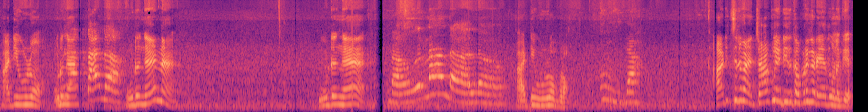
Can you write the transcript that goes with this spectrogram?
அடி விழும் விடுங்க விடுங்க என்ன? விடுங்க அடி விழும் அப்புறம். அடிச்சிருவேன். சாக்லேட் இதுக்கப்புறம் கிடையாது உனக்கு.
